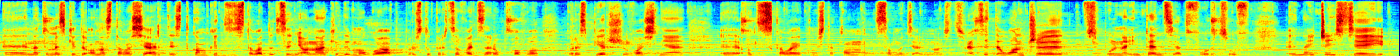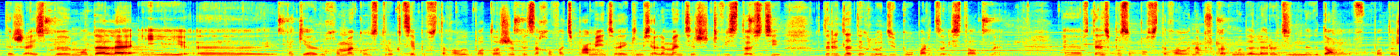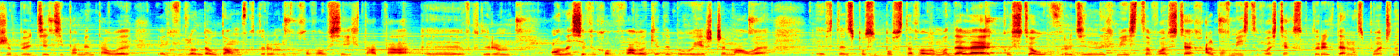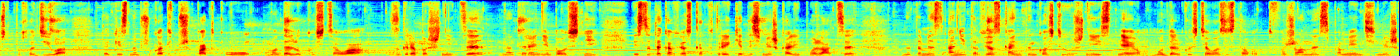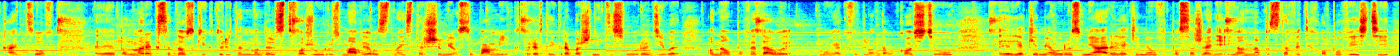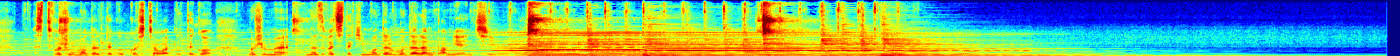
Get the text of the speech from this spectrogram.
E, natomiast kiedy ona stała się artystką, kiedy została doceniona, kiedy mogła po prostu pracować zarobkowo, po raz pierwszy właśnie e, odzyskała jakąś taką samodzielność. Pracy te łączy wspólna intencja twórców. E, najczęściej te rzeźby, modele i takie ruchome konstrukcje powstawały po to, żeby zachować pamięć o jakimś elemencie rzeczywistości, który dla tych ludzi był bardzo istotny. E, w ten sposób powstawały na przykład modele rodzinnych domów, po to, żeby dzieci pamiętały, jak wyglądał dom, w którym wychował się ich tata, e, w którym one się wychowywały, kiedy były jeszcze małe. W ten sposób powstawały modele kościołów w rodzinnych miejscowościach albo w miejscowościach, z których dana społeczność pochodziła. Tak jest na przykład w przypadku modelu kościoła z Grabasznicy na terenie Bośni. Jest to taka wioska, w której kiedyś mieszkali Polacy, natomiast ani ta wioska, ani ten kościół już nie istnieją. Model kościoła został odtworzony z pamięci mieszkańców. Y, Pan Marek Sadowski, który ten model stworzył, rozmawiał z najstarszymi osobami, które w tej Grabasznicy się urodziły. One opowiadały mu, jak wyglądał kościół, jakie miał rozmiary, jakie miał wyposażenie i on na podstawie tych opowieści stworzył model tego kościoła. Dlatego możemy nazwać taki model modelem pamięci.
